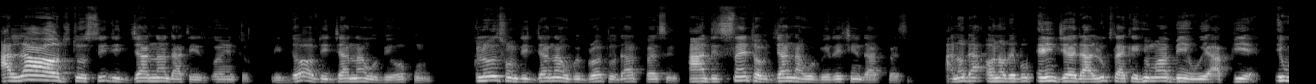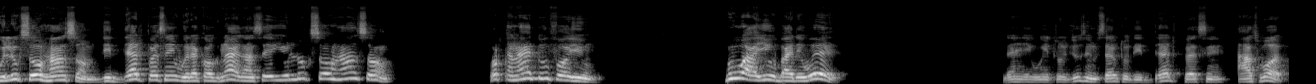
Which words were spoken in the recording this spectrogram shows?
allowed to see the Jannah that he is going to. The door of the Jannah will be opened. Clothes from the Jannah will be brought to that person. And the scent of Jannah will be reaching that person another honorable angel that looks like a human being will appear. He will look so handsome. The dead person will recognize and say, You look so handsome. What can I do for you? Who are you, by the way? Then he will introduce himself to the dead person as what?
